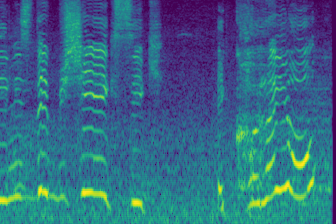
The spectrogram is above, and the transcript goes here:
denizde bir şey eksik. E kara yok.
